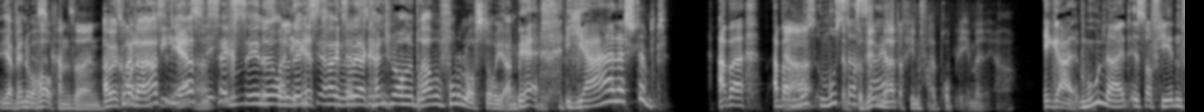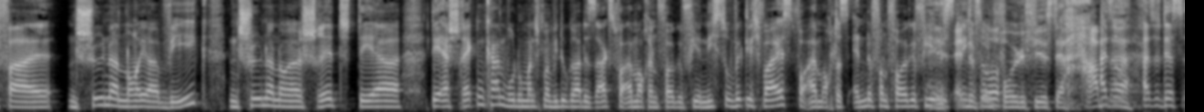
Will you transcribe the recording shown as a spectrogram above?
ja wenn Das überhaupt. kann sein. Aber guck mal, da hast du die erste erste- Sexszene das und du die denkst dir halt so, ja, kann ich mir auch eine bravo Fotolove-Story angucken. Ja, ja das stimmt. Aber, aber Ja, muss, muss der das Präsident sein? hat auf jeden Fall Probleme, ja. Egal, Moon Knight ist auf jeden Fall ein schöner neuer Weg, ein schöner neuer Schritt, der, der erschrecken kann, wo du manchmal, wie du gerade sagst, vor allem auch in Folge 4 nicht so wirklich weißt. Vor allem auch das Ende von Folge 4 Das ist Ende von so, Folge 4 ist der Hammer. Also, also das,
